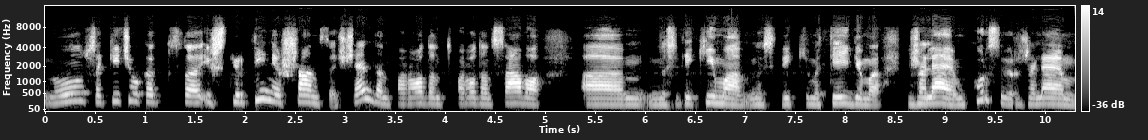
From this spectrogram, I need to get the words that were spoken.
nu, sakyčiau, kad uh, išskirtinis šansas šiandien, parodant, parodant savo um, nusiteikimą, nusiteikimą teigiamą žaliajam kursui ir žaliajam,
